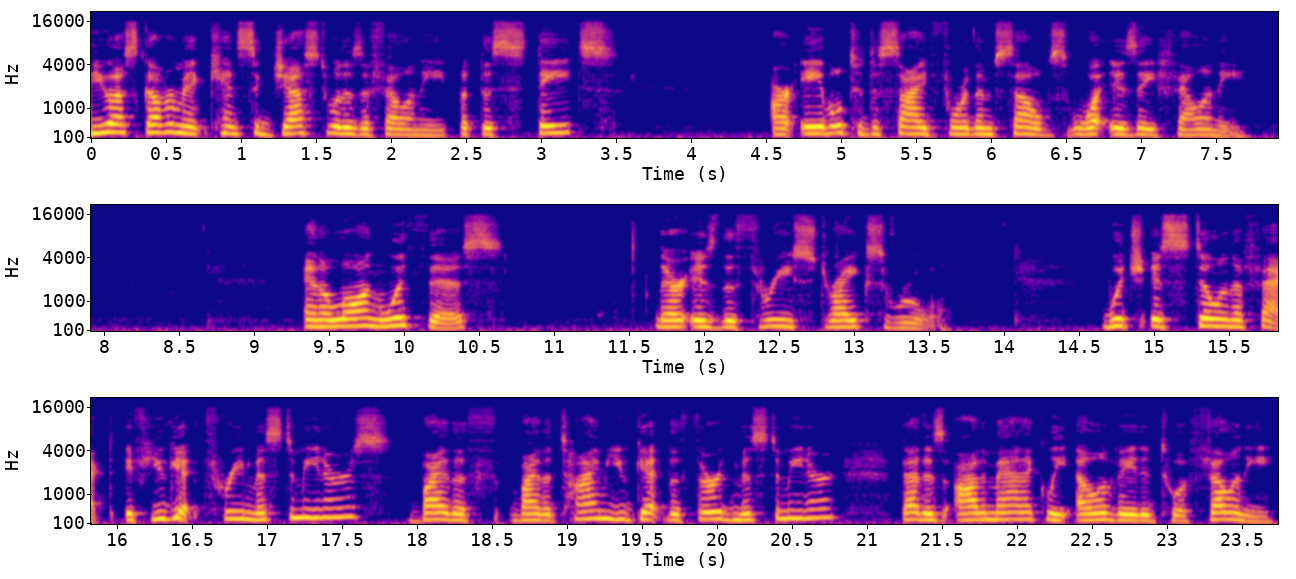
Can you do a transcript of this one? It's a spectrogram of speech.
The US government can suggest what is a felony, but the states are able to decide for themselves what is a felony. And along with this, there is the three strikes rule which is still in effect. If you get three misdemeanors, by the th- by the time you get the third misdemeanor, that is automatically elevated to a felony,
